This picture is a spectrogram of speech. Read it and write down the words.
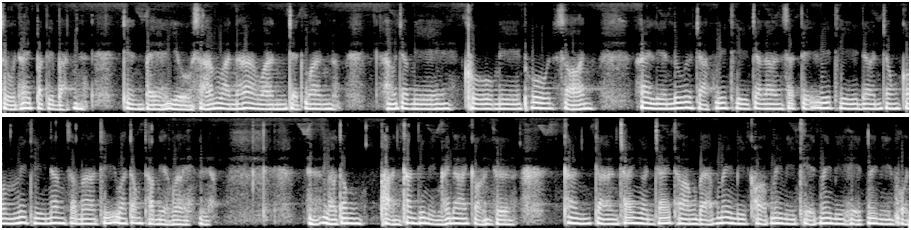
สูตรให้ปฏิบัติเช่นไปอยู่สามวันห้าวันเจ็ดวัน เขาจะมีครูมีผู้สอน ให้เรียนรู้จากวิธีเจริญสติวิธีเดินจงกรมวิธีนั่งสมาธิว่าต้องทำอย่างไรเนี่ยเราต้อง ผ่านขั้นที่หนึ่งให้ได้ก่อนคือ ขั้นการใช้เงินใช้ทองแบบไม่มีขอบไม่มีเขต ไม่มีเหตุไม่มีผล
